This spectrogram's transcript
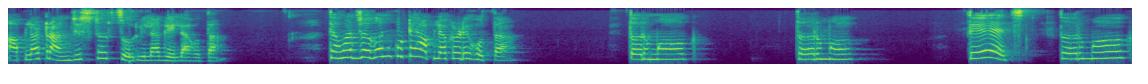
आपला ट्रान्झिस्टर चोरीला गेला होता. तेव्हा जगन कुठे आपल्याकडे होता? तर मग? तर मग? तेच तर मग?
